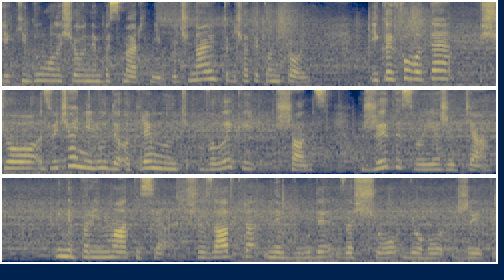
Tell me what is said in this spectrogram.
які думали, що вони безсмертні, починають втрачати контроль. І кайфово те, що звичайні люди отримують великий шанс жити своє життя і не перейматися, що завтра не буде за що його жити.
